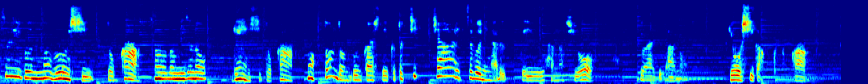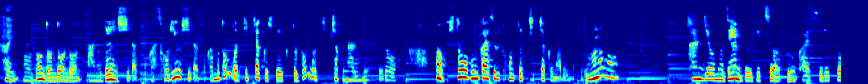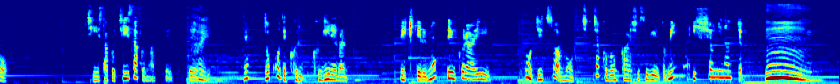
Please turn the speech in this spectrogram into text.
水分の分子とか、その水の原子とか、もうどんどん分解していくとちっちゃい粒になるっていう話を、いわゆるあの、量子学とか、はい。もうどんどんどんどん、あの、電子だとか素粒子だとか、もうどんどんちっちゃくしていくと、どんどんちっちゃくなるんですけど、まあ、人を分解すると本当にちっちゃくなるんだけど、物の感情も全部実は分解すると、小さく小さくなっていって、はい。え、どこでくる区切れができてるのっていうくらい、もう実はもうちっちゃく分解しすぎるとみんな一緒になっちゃうう。ん。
